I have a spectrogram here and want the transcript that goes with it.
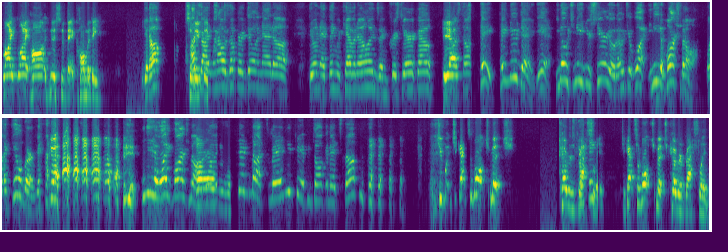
Light, lightheartedness and a bit of comedy. Yep. Absolutely. That's right. When I was up there doing that, uh, doing that thing with Kevin Owens and Chris Jericho, Yeah. I was talking. hey, hey, New Day, yeah, you know what you need in your cereal, don't you? What? You need a marshmallow, like Gillberg. you need a white marshmallow. They're like, Um, You're nuts, man. You can't be talking that stuff. Did you, you get to watch much current wrestling? Did you get to watch much current wrestling?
